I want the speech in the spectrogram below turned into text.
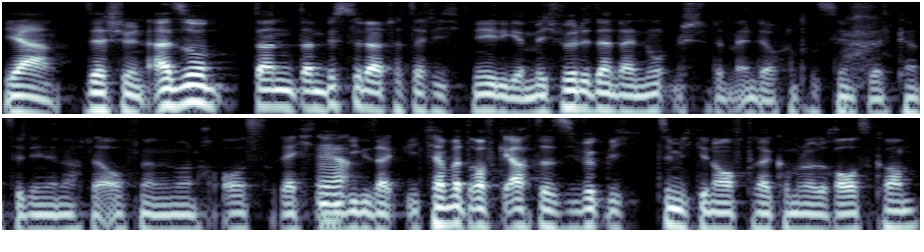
Ja, sehr schön. Also, dann, dann bist du da tatsächlich gnädiger. Mich würde dann dein Notenschnitt am Ende auch interessieren. Vielleicht kannst du den ja nach der Aufnahme mal noch ausrechnen. Ja. Wie gesagt, ich habe darauf geachtet, dass ich wirklich ziemlich genau auf 3,0 rauskomme.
